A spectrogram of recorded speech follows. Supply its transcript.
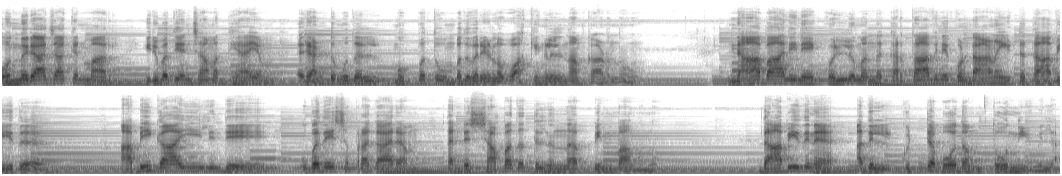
ഒന്ന് രാജാക്കന്മാർ ഇരുപത്തിയഞ്ചാം അധ്യായം രണ്ട് മുതൽ മുപ്പത്തി ഒമ്പത് വരെയുള്ള വാക്യങ്ങളിൽ നാം കാണുന്നു. നാബാലിനെ കൊല്ലുമെന്ന് കർത്താവിനെ കൊണ്ടാണയിട്ട് ദാവീദ് അബിഗായിലിന്റെ ഉപദേശപ്രകാരം തന്റെ ശപഥത്തിൽ നിന്ന് പിൻവാങ്ങുന്നു. ദാവീദിന് അതിൽ കുറ്റബോധം തോന്നിയുമില്ല.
